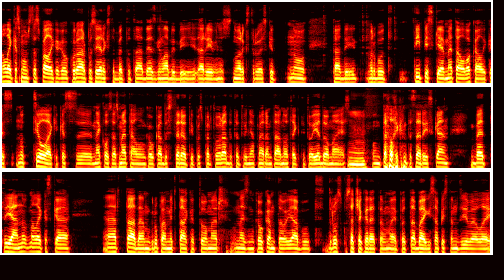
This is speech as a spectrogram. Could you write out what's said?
Man liekas, mums tas palika kaut kur ārpus ieraksta, bet tā diezgan labi bija arī viņus noraksturojis, ka, nu, tādi varbūt tipiskie metāla vokāli, kas, nu, cilvēki, kas e, neklausās metālu un kaut kādus stereotipus par to rada, tad viņi apmēram tā noteikti to iedomājas. Mm. Un tā, laikam, tas arī skan. Bet, jā, nu, man liekas, ka ar tādām grupām ir tā, ka tomēr, nezinu, kaut kam tev jābūt drusku sačakarētam vai pat tā baigi sapistam dzīvē, lai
